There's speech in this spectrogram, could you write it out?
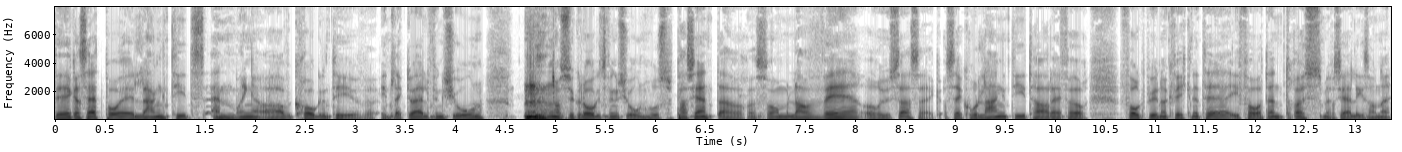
Det jeg har sett på, er langtidsendringer av kognitiv, intellektuell funksjon og psykologisk funksjon hos pasienter som lar være å ruse seg, og se hvor lang tid tar det før folk begynner å kvikne til i forhold til en drøss med forskjellige sånne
